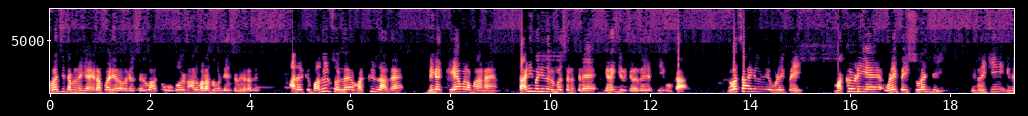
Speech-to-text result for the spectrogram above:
புரட்சி தமிழையா ஐயா எடப்பாடியார் அவர்கள் செல்வாக்கு ஒவ்வொரு நாளும் வளர்ந்து கொண்டே செல்கிறது. அதற்கு பதில் சொல்ல வக்கில்லாத மிக கேவலமான தனி மனித விமர்சனத்திலே இறங்கி இருக்கிறது திமுக. விவசாயிகளுடைய உழைப்பை மக்களுடைய உழைப்பை சுரண்டி இன்றைக்கு இந்த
